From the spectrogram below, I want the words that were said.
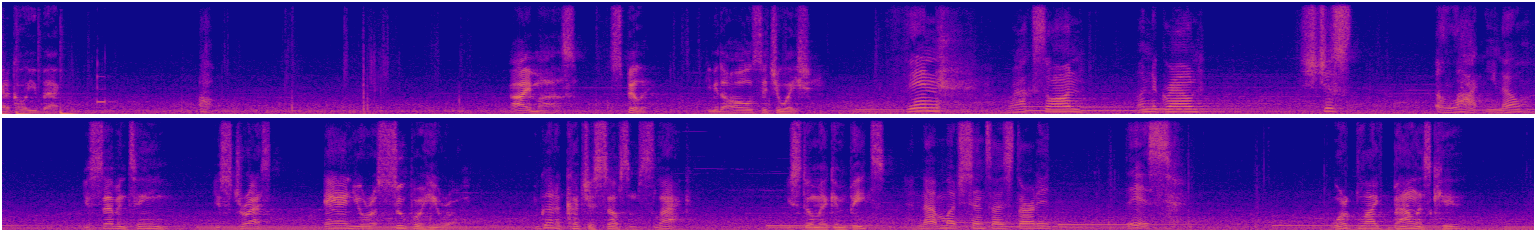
gotta call you back. Oh. All right, Miles. Spill it. Give me the whole situation. Phin, Roxxon, Underground. It's just... a lot, you know? You're 17. You're stressed. And you're a superhero. You gotta cut yourself some slack. You still making beats? Not much since I started... this. Work-life balance, kid.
